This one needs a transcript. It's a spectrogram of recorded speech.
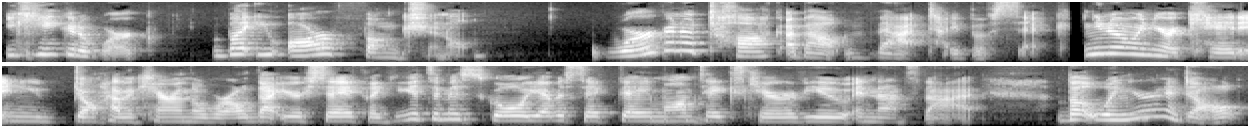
You can't go to work, but you are functional. We're to talk about that type of sick. You know, when you're a kid and you don't have a care in the world that you're sick, like you get to miss school, you have a sick day, mom takes care of you, and that's that. But when you're an adult,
